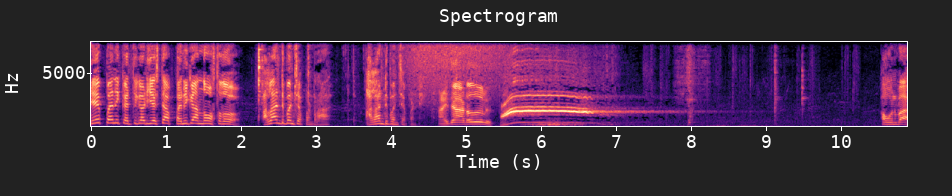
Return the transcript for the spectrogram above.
ఏ పని కత్తిగాడు చేస్తే ఆ పనికి అందం వస్తుందో అలాంటి పని చెప్పండి రా అలాంటి పని చెప్పండి. అయితే అడదులు అవును బా.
